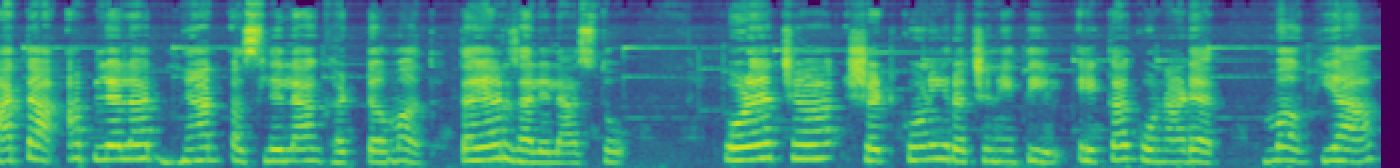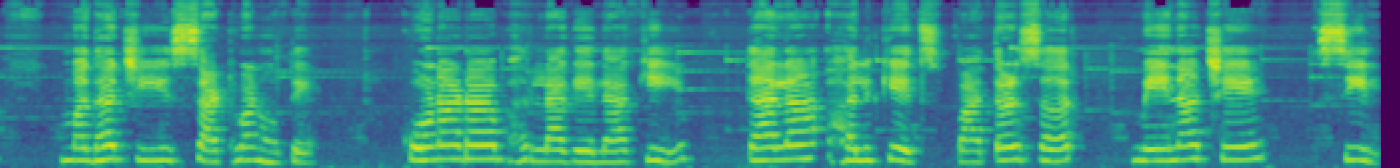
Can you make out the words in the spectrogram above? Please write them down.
आता आपल्याला ज्ञात असलेला घट्ट मत तयार झालेला असतो. पोळ्याच्या षटकोणी रचनेतील एका कोणाड्यात मग या मधाची साठवण होते. कोणाडा भरला गेला की त्याला हलकेच पातळसर मेणाचे सील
